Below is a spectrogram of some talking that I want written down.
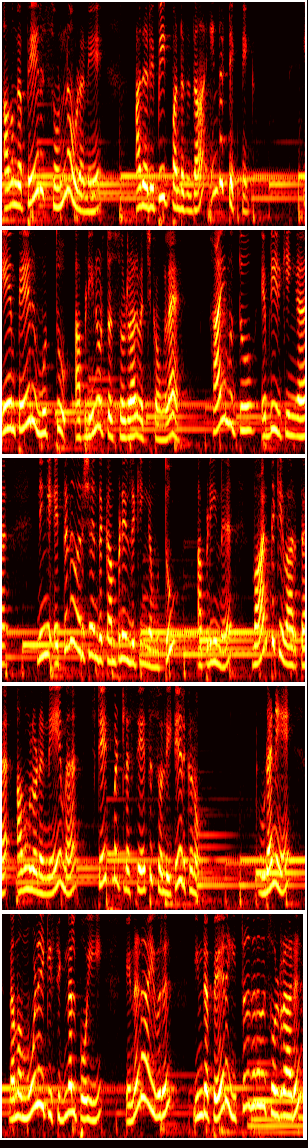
அவங்க பேர் சொன்ன உடனே அதை ரிப்பீட் பண்ணுறது தான் இந்த டெக்னிக் என் பேர் முத்து அப்படின்னு ஒருத்தர் சொல்கிறாரு வச்சுக்கோங்களேன். ஹாய் முத்து எப்படி இருக்கீங்க? நீங்கள் எத்தனை வருஷம் இந்த கம்பெனியில் இருக்கீங்க முத்து? அப்படின்னு வார்த்தைக்கு வார்த்தை அவங்களோட நேமை ஸ்டேட்மெண்ட்டில் சேர்த்து சொல்லிகிட்டே இருக்கணும். உடனே நம்ம மூளைக்கு சிக்னல் போய் என்னடா இவர்? இந்த பேரை இத்தனை தடவை சொல்கிறாரு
